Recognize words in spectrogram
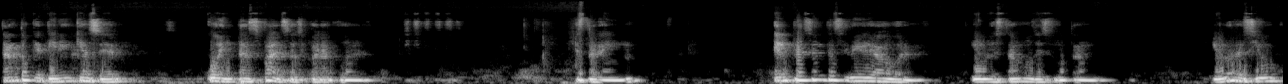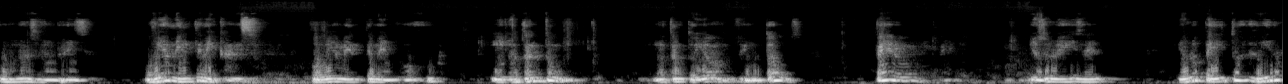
Tanto que tienen que hacer cuentas falsas para poder estar ahí, ¿no? El presente se vive ahora y lo estamos disfrutando. Yo lo recibo con una sonrisa. Obviamente me canso, obviamente me enojo y no tanto, no tanto yo, sino todos. Pero yo se lo dije a él, yo lo pedí toda la vida,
